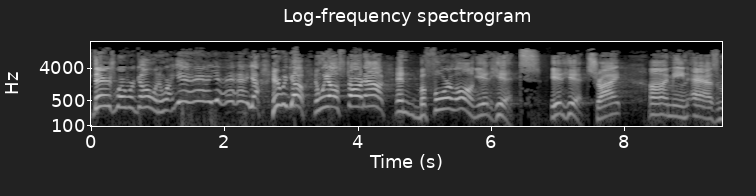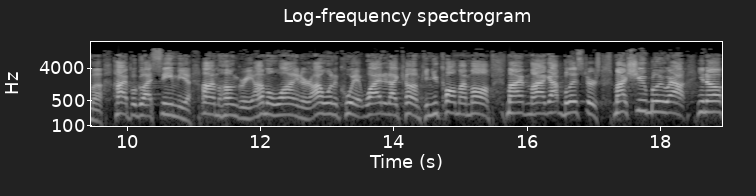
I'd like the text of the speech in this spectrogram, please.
There's where we're going. And we're like, yeah, yeah, yeah. Here we go. And we all start out, and before long, it hits. It hits, right? I mean asthma, hypoglycemia. I'm hungry. I'm a whiner. I want to quit. Why did I come? Can you call my mom? My, my, I got blisters. My shoe blew out. You know,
